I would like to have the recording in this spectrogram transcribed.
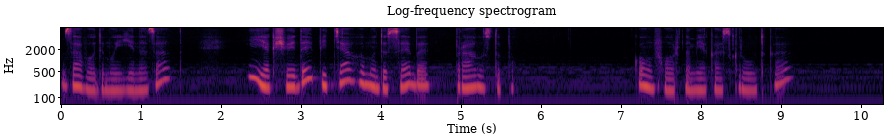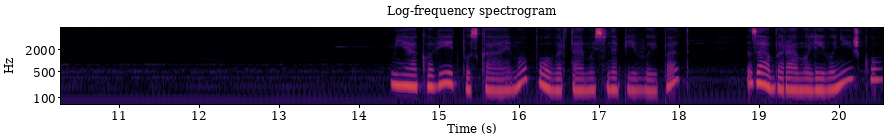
заводимо її назад. І якщо йде, підтягуємо до себе праву стопу. Комфортна м'яка скрутка. М'яко відпускаємо, повертаємось в напіввипад, забираємо ліву ніжку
